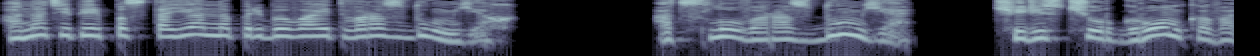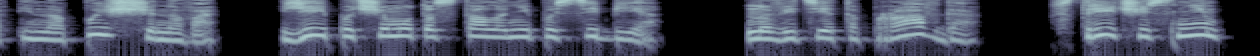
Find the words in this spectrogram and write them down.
она теперь постоянно пребывает в раздумьях. От слова «раздумья», чересчур громкого и напыщенного, ей почему-то стало не по себе. Но ведь это правда. Встречи с ним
